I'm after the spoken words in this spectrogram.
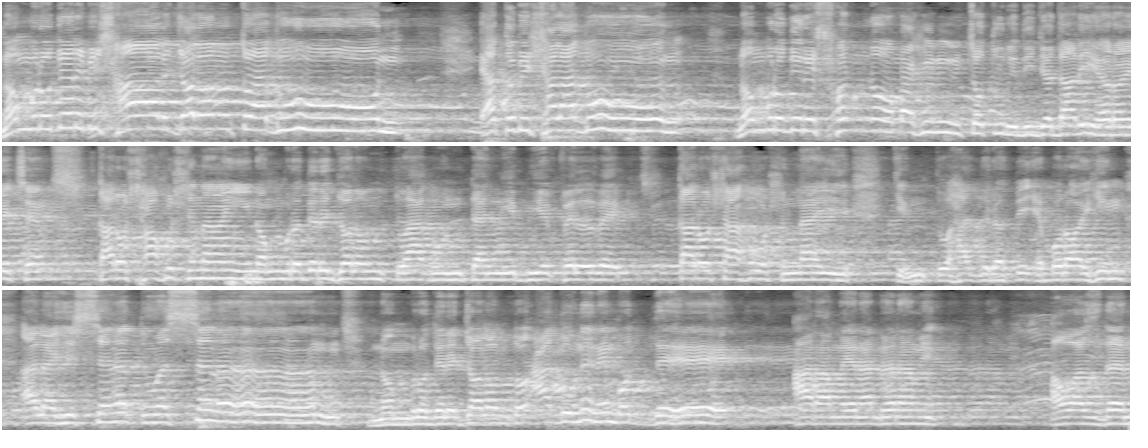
নম্রদের বিশাল জ্বলন্ত আগুন, এত বিশাল আগুন নম্রদের সৈন্য বাহিনী চতুর্দিকে দাঁড়িয়ে রয়েছে। কারও সাহস নাই, নম্রদের জ্বলন্ত আগুনটা নিভিয়ে ফেলবে। কারও সাহস নাই, কিন্তু হাজরতে ইব্রাহিম আলাইহিসসালাম নম্রদের জ্বলন্ত আগুনের মধ্যে আরামে না বেরামে। আওয়াজ দেন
